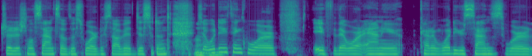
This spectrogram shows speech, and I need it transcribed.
traditional sense of this word, a Soviet dissident. Mm-hmm. So, what mm-hmm. do you think were, if there were any kind of, what do you sense were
